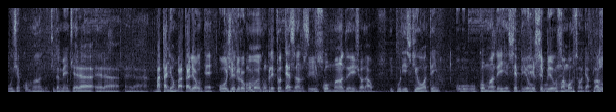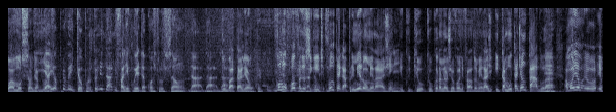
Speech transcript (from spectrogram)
Hoje é comando. Antigamente era, era, era batalhão. Batalhão. É, Hoje virou com- comando. Completou 10 anos Isso. de comando regional. E por isso que ontem o, o comando aí recebeu, Recebeu uma moção de aplauso. uma moção de E aplauso. aí eu aproveitei a oportunidade, falei com ele da construção da. da- do da- batalhão. Vamos, vamos fazer o Exatamente. seguinte, vamos pegar a primeira homenagem, e que, que o, que o Coronel Giovanni fala da homenagem, e tá muito adiantado lá. É. Amanhã eu, eu, eu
